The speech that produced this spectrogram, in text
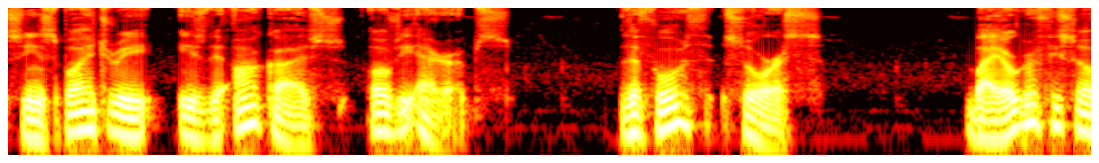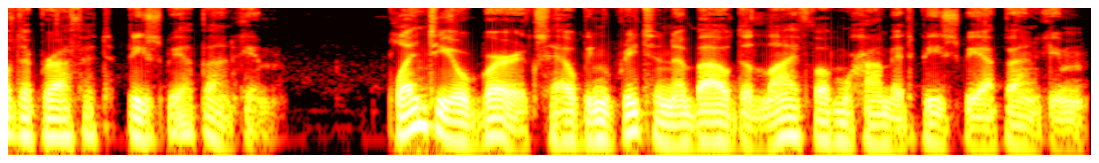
since poetry is the archives of the Arabs. The fourth source Biographies of the Prophet, peace be upon him. Plenty of works have been written about the life of Muhammad, peace be upon him.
